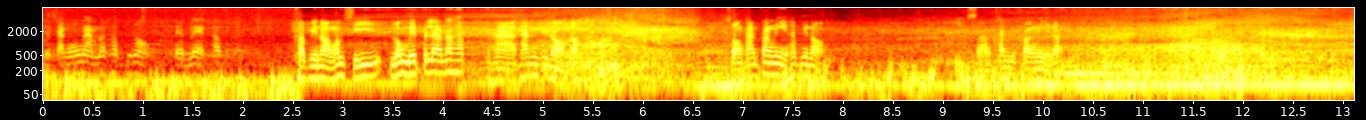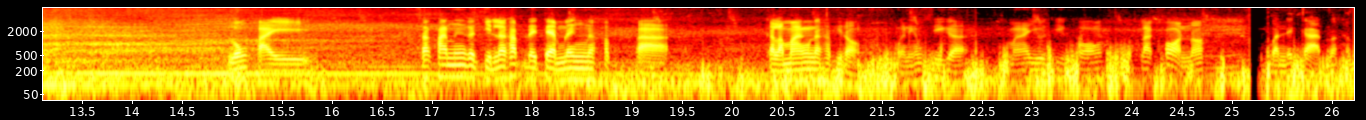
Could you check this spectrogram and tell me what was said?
จะชักลงน้ำแล้วครับพี่น้องเต็มแรกครับ ครับพี่น้องคำสีลงเม็ดไปแล้วนะครับหาขั้นพี่น้องเนาะสองขั้นฝั่งนี้ครับพี่น้องอีกสามขั้นอยู่ฝั่งนี้เนาะ ลงไป สักพักนึงก็กินแล้วครับ ได้แต้มหนึ่งนะครับป่ากะละมังนะครับ พี่น้องเหมือนคำสีก็มาอยู่ที่คลองลากข้อนเนาะบรรยากาศนะครับ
